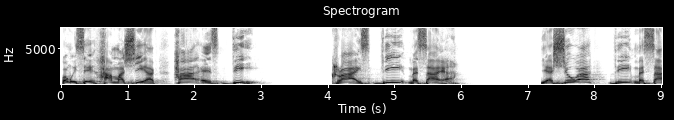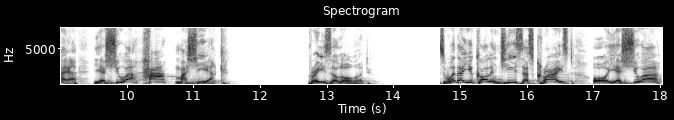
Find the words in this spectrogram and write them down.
When we say HaMashiach, Ha is the Christ, the Messiah. Yeshua, the Messiah. Yeshua HaMashiach. Praise the Lord. So whether you call him Jesus Christ or Yeshua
